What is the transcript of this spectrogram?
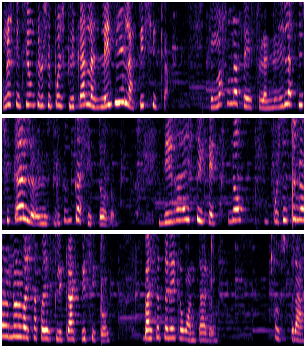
una excepción que no se puede explicar las leyes de la física. Imagínate esto, las leyes de la física lo, explican casi todo. Llega esto y dice, no, pues esto no, no lo vais a poder explicar físico, vais a tener que aguantaros. Ostras,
